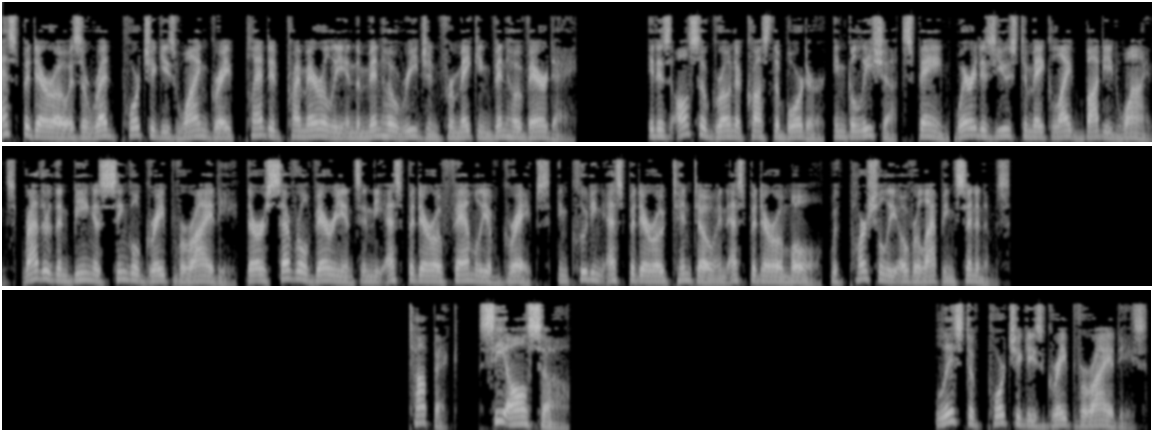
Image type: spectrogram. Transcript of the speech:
Espadeiro is a red Portuguese wine grape planted primarily in the Minho region for making vinho verde. It is also grown across the border, in Galicia Spain where it is used to make light-bodied wines. Rather than being a single grape variety, there are several variants in the Espadeiro family of grapes, including Espadeiro Tinto and Espadeiro Mole, with partially overlapping synonyms. See also List of Portuguese grape varieties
